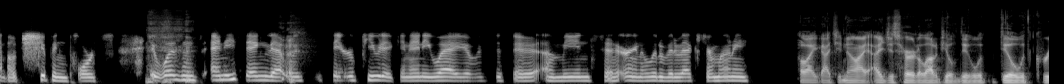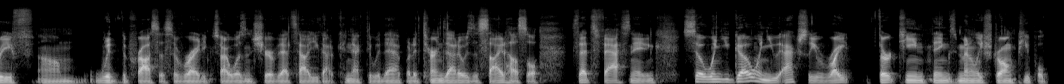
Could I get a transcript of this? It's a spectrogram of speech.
about shipping ports. It wasn't anything that was therapeutic in any way. It was just a, a means to earn a little bit of extra money. Oh, I got you. No, I, I just heard a lot of people deal with deal with grief um, with the process of writing. So I wasn't sure if that's how you got connected with that, but it turns out it was a side hustle. So that's fascinating. So when you go and you actually write 13 things mentally strong people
